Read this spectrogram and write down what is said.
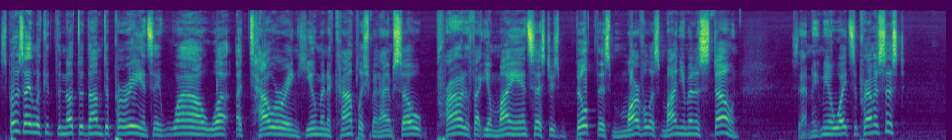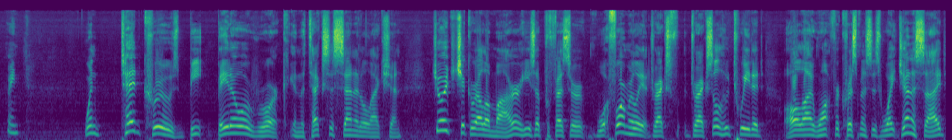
Suppose I look at the Notre Dame de Paris and say, wow, what a towering human accomplishment. I am so proud of the fact, you know, my ancestors built this marvelous monument of stone. Does that make me a white supremacist? I mean, when Ted Cruz beat Beto O'Rourke in the Texas Senate election, George Ciccariello Maher, he's a professor formerly at Drex, Drexel, who tweeted, All I want for Christmas is white genocide,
